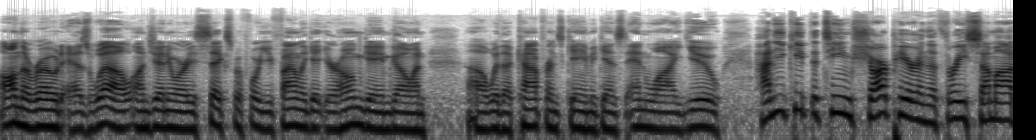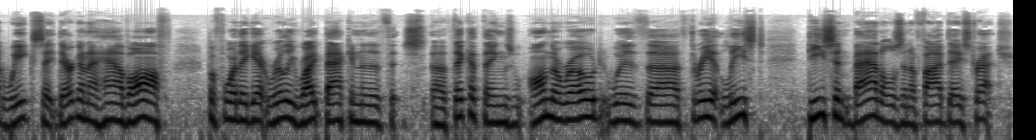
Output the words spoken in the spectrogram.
on the road as well on January 6th before you finally get your home game going uh, with a conference game against NYU. How do you keep the team sharp here in the three some odd weeks that they're going to have off before they get really right back into the th- uh, thick of things on the road with uh, three at least decent battles in a five day stretch?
